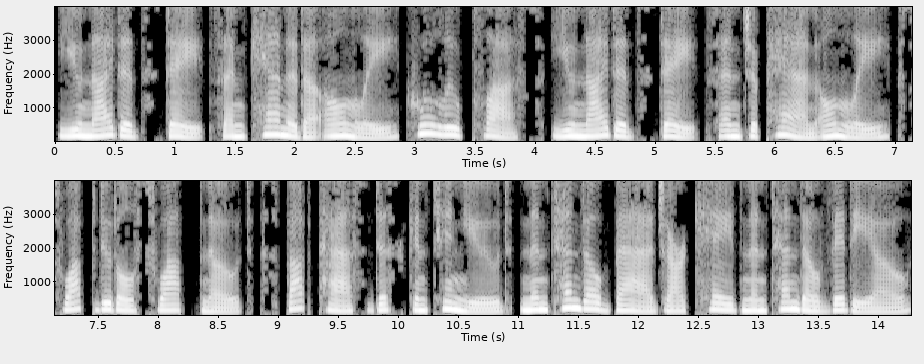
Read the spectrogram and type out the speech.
United States and Canada only Hulu Plus United States and Japan only Swapdoodle Swapnote SpotPass discontinued Nintendo Badge Arcade Nintendo Video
